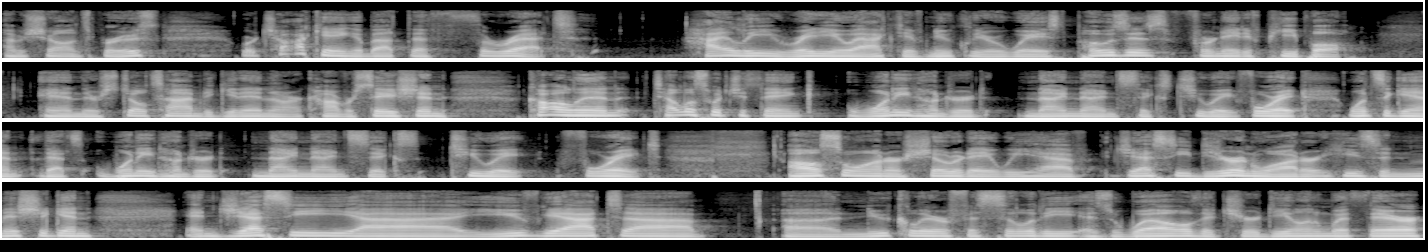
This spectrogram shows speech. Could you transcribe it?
I'm Shawn Spruce. We're talking about the threat highly radioactive nuclear waste poses for Native people. And there's still time to get in on our conversation. Call in, tell us what you think. 1 800 996 2848. Once again, that's 1 800 996 2848. Also on our show today, we have Jesse Deer In Water. He's in Michigan. And Jesse, uh, you've got. Uh, a nuclear facility as well that you're dealing with there,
